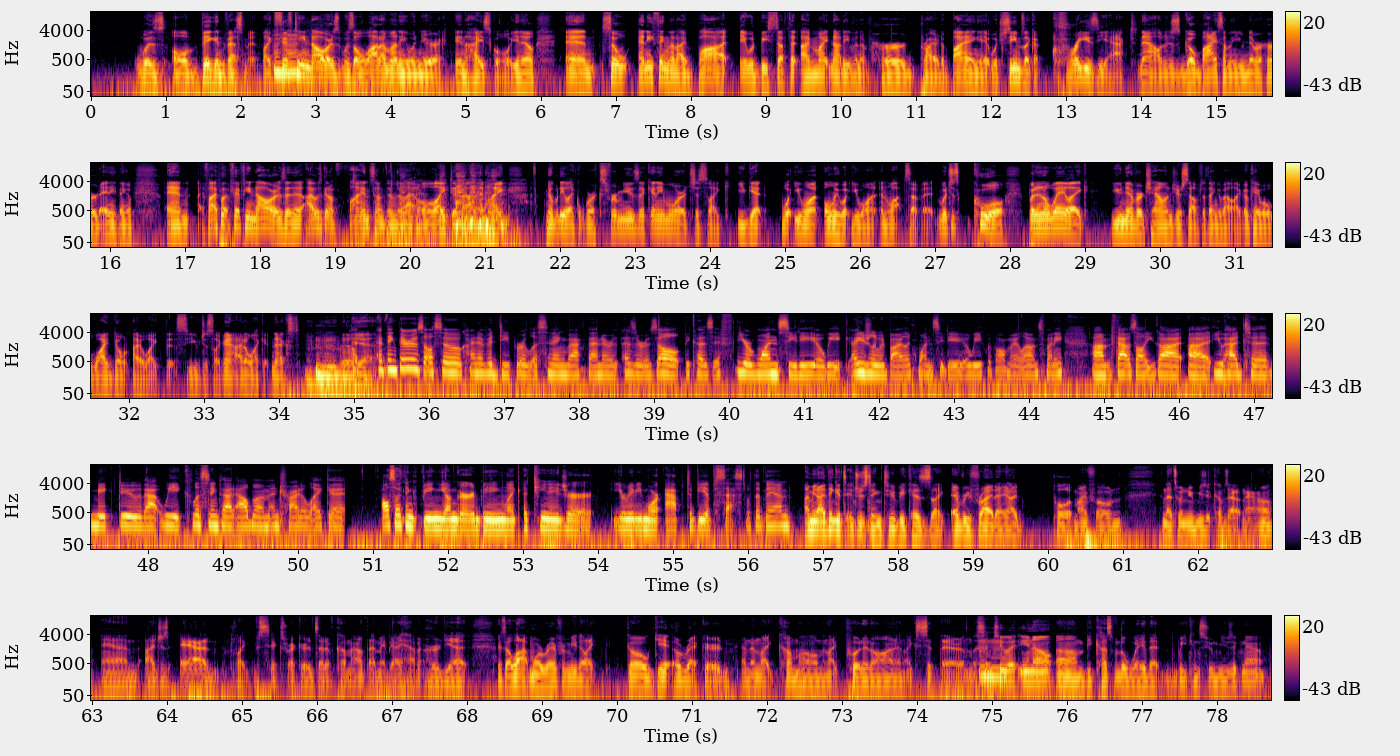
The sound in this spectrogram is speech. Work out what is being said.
was a big investment. Like mm-hmm. fifteen dollars was a lot of money when you're in high school, you know. And so anything that I bought, it would be stuff that I might not even have heard prior to buying it, which seems like a crazy act now to just go buy something you've never heard anything of. And if I put fifteen dollars in it, I was gonna find something that I liked about it. Like nobody like works for music anymore. It's just like you get what you want, only what you want, and lots of it, which is cool. But in a way, like you never challenge yourself to think about like, okay, well, why don't I like this? You just like, eh, I don't like it. Next. Mm-hmm. Yeah. Yeah. I think there was also kind of a deeper listening back then or, as a result because if you're one CD a week, I usually would buy like one CD a week with all my allowance money. Um, if that was all you got, uh, you had to make do that week listening to that album and try to like it. Also, I think being younger and being like a teenager, you're maybe more apt to be obsessed with a band. I mean, I think it's interesting too because like every Friday I pull up my phone and that's when new music comes out now and I just add like six records that have come out that maybe I haven't heard yet. It's a lot more rare for me to like go get a record and then like come home and like put it on and like sit there and listen to it, you know, um, because of the way that we consume music now.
